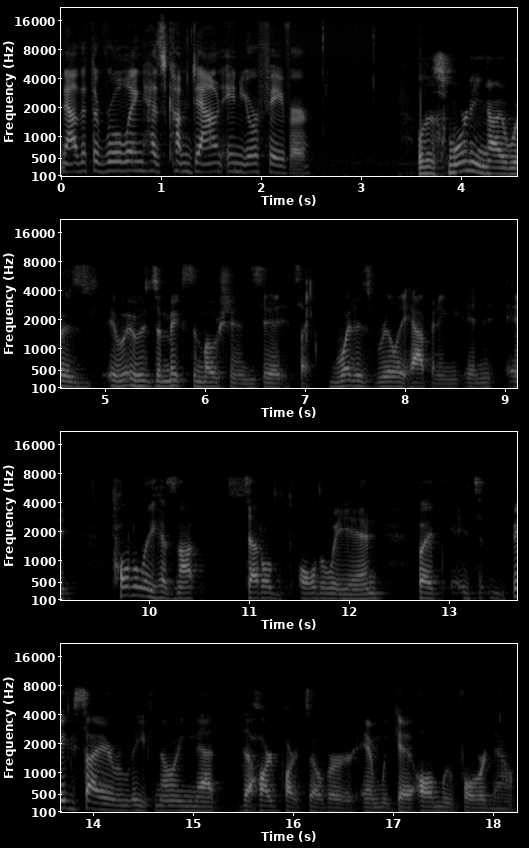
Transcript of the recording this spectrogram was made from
now that the ruling has come down in your favor? Well, this morning I was, it, it was a mixed emotions. It, it's like, what is really happening? And it totally has not settled all the way in, but it's a big sigh of relief knowing that the hard part's over and we can all move forward now.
